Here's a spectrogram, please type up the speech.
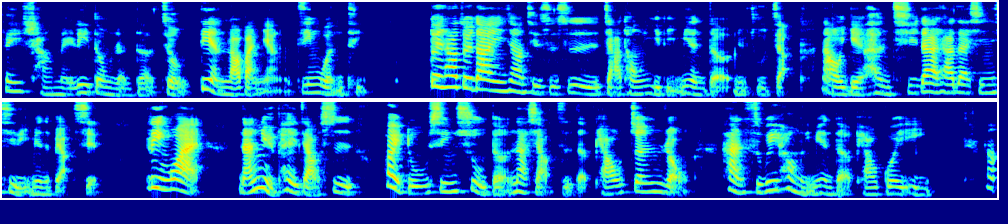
非常美丽动人的酒店老板娘金文婷，对她最大印象其实是《假同意》里面的女主角，那我也很期待她在新戏里面的表现。另外，男女配角是会读心术的那小子的朴真荣。和《Sweet Home》里面的朴圭英，那《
